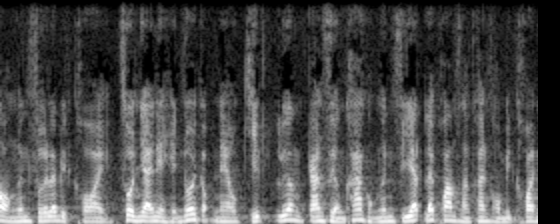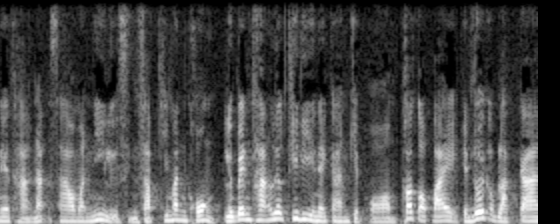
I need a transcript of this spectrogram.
ต่อเงินเฟ้อและบิตคอยส่วนใหญ่เนี่ยเห็นด้วยกับแนวคิดเรื่องการเสื่อมค่าของเงินเฟียสและความสำคัญของบิตคอยในฐานะซาวมันนี่หรือสินทรัพย์ที่มั่นคง หรือเป็นทางเลือกที่ดีในการเก็บออม ข้อต่อไปเห็นด้วยกับหลักการ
